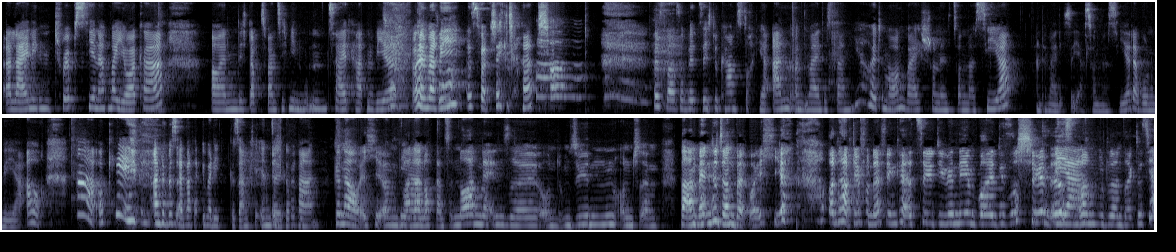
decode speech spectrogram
alleinigen Trips hier nach Mallorca. Und ich glaube, 20 Minuten Zeit hatten wir, weil Marie es vercheckt hat. Das war so witzig. Du kamst doch hier an und meintest dann, ja, heute Morgen war ich schon in Son Masia. Und dann meinte ich so, ja, Son Masia, da wohnen wir ja auch. Ah, okay. Und du bist einfach über die gesamte Insel Ich bin- gefahren. Genau, ich ähm, war Ja. dann noch ganz im Norden der Insel und im Süden und ähm, war am Ende dann bei euch hier und hab dir von der Finca erzählt, die wir nehmen wollen, die so schön ist. Ja. Und wo du dann sagtest, ja,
